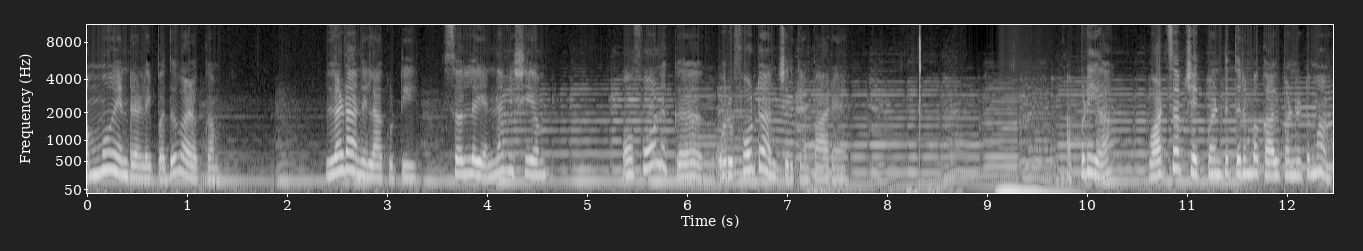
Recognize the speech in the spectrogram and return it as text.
அம்மு என்று அழைப்பது வழக்கம். இல்லடா நிலா குட்டி சொல்லு என்ன விஷயம்? உன் ஃபோனுக்கு ஒரு போட்டோ அனுப்பிச்சிருக்கேன் பாரு. அப்படியா? வாட்ஸ்அப் செக் பண்ணிட்டு திரும்ப கால் பண்ணட்டுமா?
